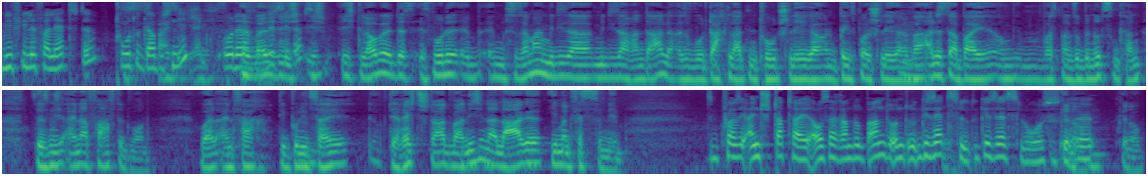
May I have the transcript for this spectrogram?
wie viele Verletzte? Tote gab es ich nicht? Oder Das weiß ich nicht. das? Ich, ich glaube, dass es wurde im- Zusammenhang mit dieser, mit dieser Randale, also wo Dachlatten, Totschläger und Baseballschläger, war alles dabei, was man so benutzen kann. Da ist nicht einer verhaftet worden. Weil einfach die Polizei, der Rechtsstaat war nicht in der Lage, jemand festzunehmen. Quasi ein Stadtteil außer Rand und Band und gesetz, gesetzlos. Genau, Äh, genau.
